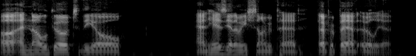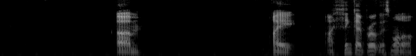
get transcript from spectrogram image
Uh, and now we'll go to the old... And here's the animation I prepared, uh, prepared earlier. Um, I, I think I broke this model.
